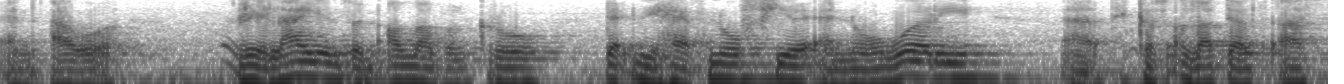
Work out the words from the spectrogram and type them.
and our reliance on Allah will grow that we have no fear and no worry uh, because Allah tells us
